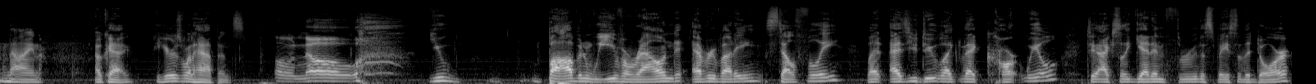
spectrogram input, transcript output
Nine. Okay. Here's what happens. Oh no. you bob and weave around everybody stealthily. But as you do like that cartwheel to actually get in through the space of the door,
